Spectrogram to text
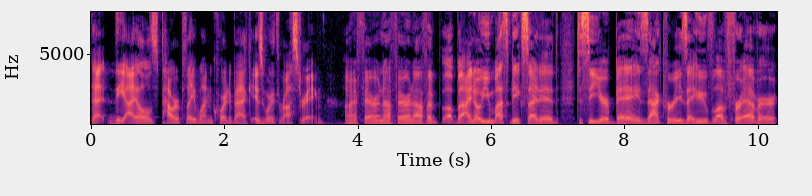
that the Isles power play one quarterback is worth rostering. All right, fair enough, fair enough. Uh, but I know you must be excited to see your Bay, Zach Parise, who you've loved forever.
